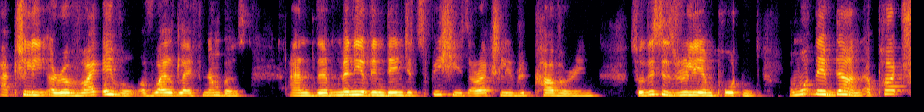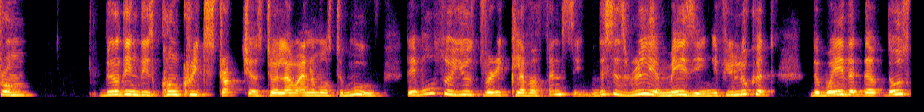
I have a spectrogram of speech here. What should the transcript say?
actually a revival of wildlife numbers and the, many of the endangered species are actually recovering. So this is really important. And what they've done, apart from building these concrete structures to allow animals to move, they've also used very clever fencing. This is really amazing. If you look at the way that the, those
